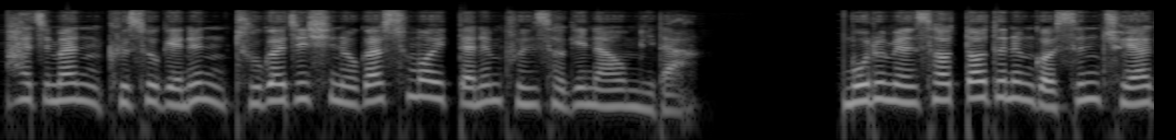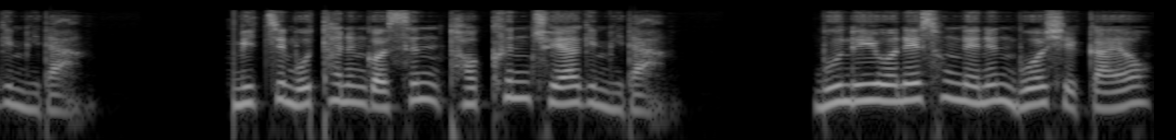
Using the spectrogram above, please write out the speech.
하지만 그 속에는 두 가지 신호가 숨어 있다는 분석이 나옵니다. 모르면서 떠드는 것은 죄악입니다. 믿지 못하는 것은 더 큰 죄악입니다. 문 의원의 속내는 무엇일까요?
